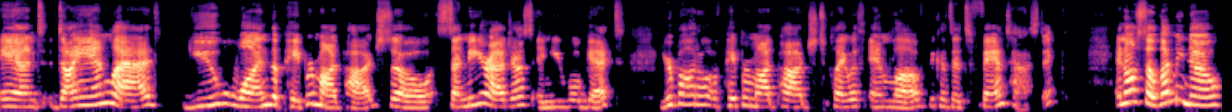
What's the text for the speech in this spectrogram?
And Diane Ladd, you won the paper Mod Podge. So send me your address and you will get your bottle of paper Mod Podge to play with and love because it's fantastic. And also let me know.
